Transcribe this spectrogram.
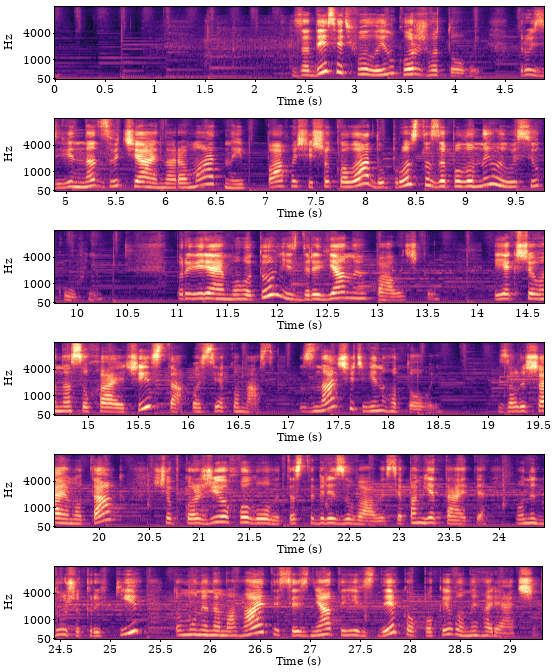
За 10 хвилин корж готовий. Друзі, він надзвичайно ароматний, пахощі шоколаду просто заполонили усю кухню. Перевіряємо готовність дерев'яною паличкою. І якщо вона суха і чиста, ось як у нас, значить він готовий. Залишаємо так, щоб коржі охололи та стабілізувалися. Пам'ятайте, вони дуже крихкі, тому не намагайтеся зняти їх з деко, поки вони гарячі.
